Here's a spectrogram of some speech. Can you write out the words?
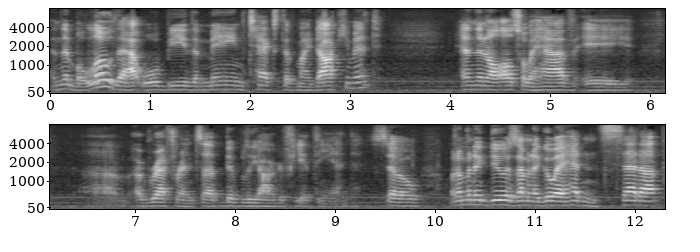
And then below that will be the main text of my document. And then I'll also have a, um, a reference, a bibliography at the end. So what I'm going to do is I'm going to go ahead and set up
